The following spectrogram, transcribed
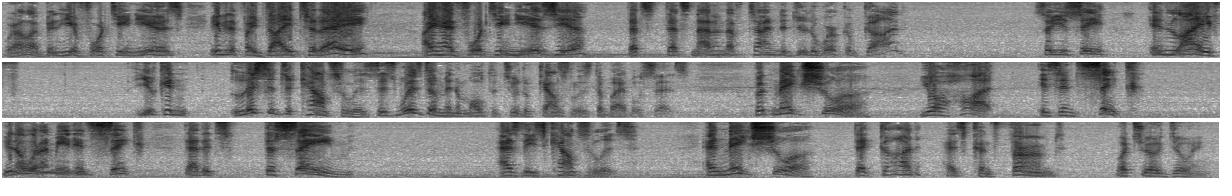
Well, I've been here 14 years. Even if I died today, I had 14 years here. That's that's not enough time to do the work of God. So you see, in life, you can listen to counselors. There's wisdom in a multitude of counselors, the Bible says. But make sure your heart is in sync. You know what I mean? In sync, that it's the same as these counselors. And make sure that God has confirmed what you're doing.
